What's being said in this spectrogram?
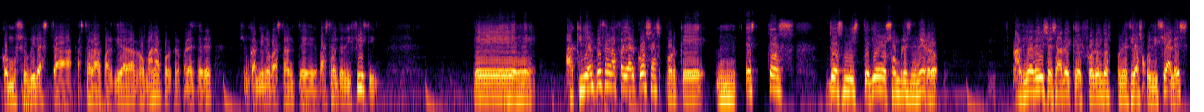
cómo subir hasta, hasta la partida de la romana, porque al parecer es un camino bastante, bastante difícil. Eh, aquí ya empiezan a fallar cosas porque mm, estos dos misteriosos hombres de negro, a día de hoy se sabe que fueron dos policías judiciales,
